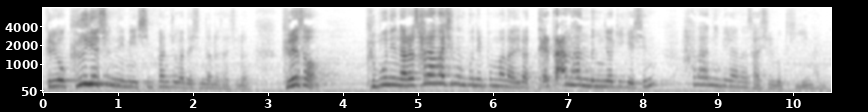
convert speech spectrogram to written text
그리고 그 예수님이 심판주가 되신다는 사실은 그래서 그분이 나를 사랑하시는 분일 뿐만 아니라 대단한 능력이 계신 하나님이라는 사실로 기인합니다.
